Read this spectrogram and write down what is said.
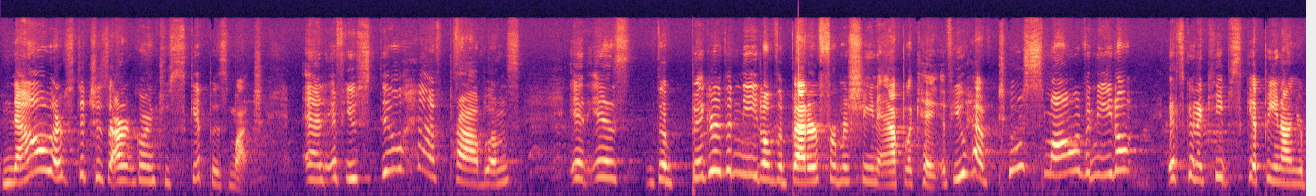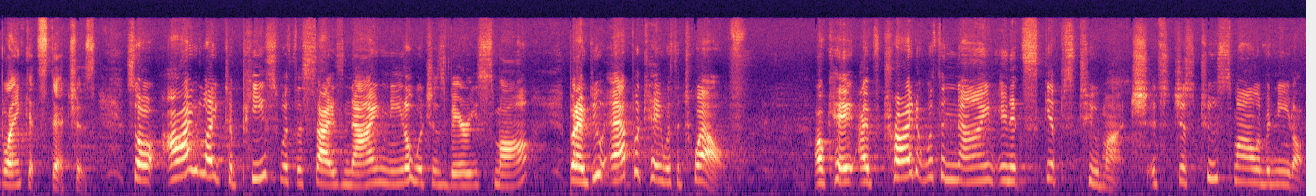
Now our stitches aren't going to skip as much. And if you still have problems, it is the bigger the needle, the better for machine applique. If you have too small of a needle, it's going to keep skipping on your blanket stitches. So I like to piece with the size 9 needle, which is very small, but I do applique with a 12. Okay, I've tried it with a 9 and it skips too much. It's just too small of a needle.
